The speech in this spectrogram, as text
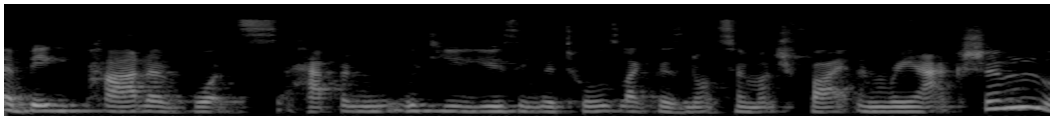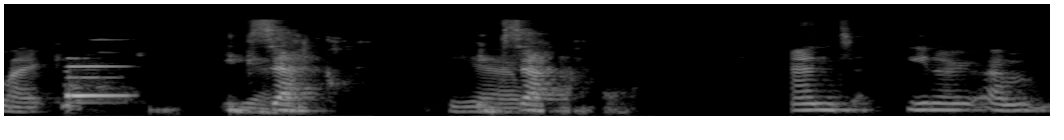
a big part of what's happened with you using the tools? Like there's not so much fight and reaction. Like, Exactly. yeah. Exactly. wow. And, you know, um,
